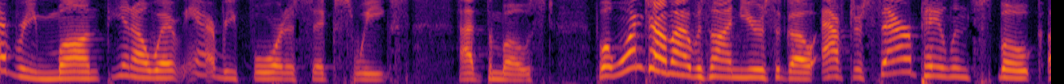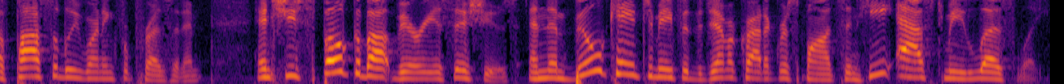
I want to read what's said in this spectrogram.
every month, you know, every, every four to six weeks at the most. But one time I was on years ago after Sarah Palin spoke of possibly running for president, and she spoke about various issues. And then Bill came to me for the Democratic response, and he asked me, Leslie,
